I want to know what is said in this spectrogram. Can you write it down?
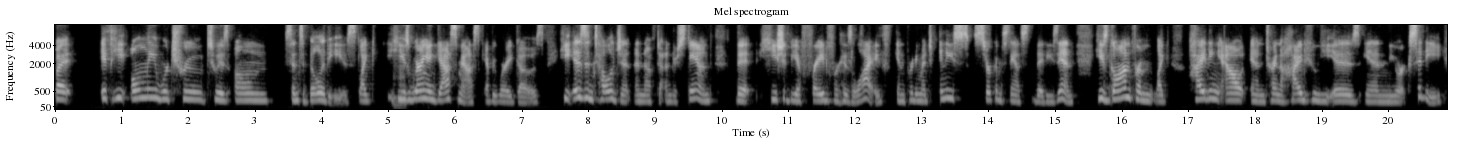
But if he only were true to his own sensibilities, like mm-hmm. he's wearing a gas mask everywhere he goes, he is intelligent enough to understand that he should be afraid for his life in pretty much any circumstance that he's in. He's gone from like hiding out and trying to hide who he is in New York City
